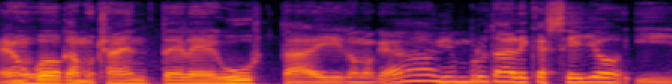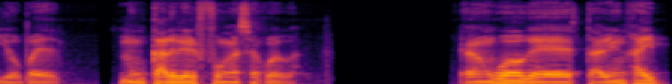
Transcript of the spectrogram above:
Es un juego que a mucha gente le gusta y como que, ah, bien brutal y qué sé yo. Y yo pues nunca le vi el phone a ese juego. Es un juego que está bien hype.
